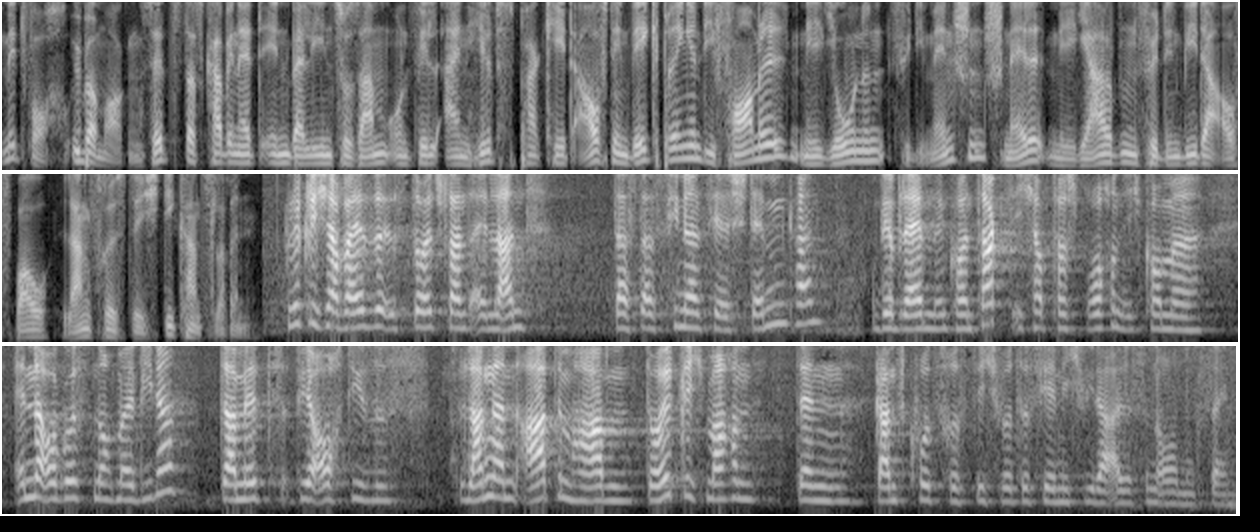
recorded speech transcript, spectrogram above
Mittwoch, übermorgen, sitzt das Kabinett in Berlin zusammen und will ein Hilfspaket auf den Weg bringen. Die Formel Millionen für die Menschen, schnell Milliarden für den Wiederaufbau, langfristig die Kanzlerin. Glücklicherweise ist Deutschland ein Land, das das finanziell stemmen kann. Und wir bleiben in Kontakt. Ich habe versprochen, ich komme Ende August nochmal wieder, damit wir auch dieses langen Atem haben deutlich machen. Denn ganz kurzfristig wird es hier nicht wieder alles in Ordnung sein.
